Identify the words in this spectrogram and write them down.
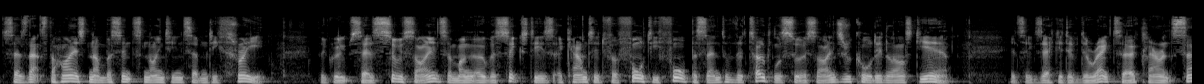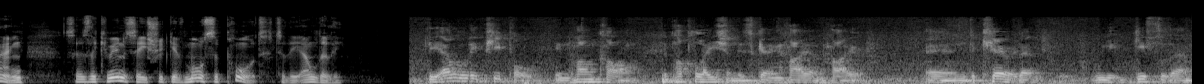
says that's the highest number since 1973. The group says suicides among over 60s accounted for 44% of the total suicides recorded last year. Its executive director, Clarence Tsang, says the community should give more support to the elderly. The elderly people in Hong Kong, the population is getting higher and higher, and the care that we give to them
